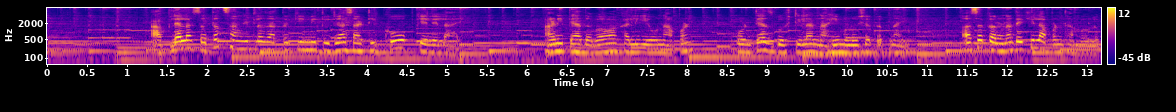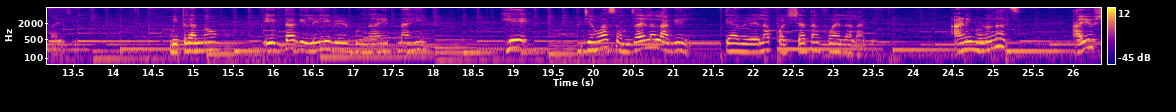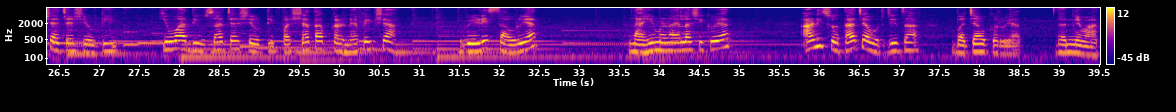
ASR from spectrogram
आपल्याला सतत सांगितलं जातं की मी तुझ्यासाठी खूप केलेलं आहे. आणि त्या दबावाखाली येऊन आपण कोणत्याच गोष्टीला नाही म्हणू शकत नाही. असं करणं देखील आपण थांबवलं पाहिजे. मित्रांनो एकदा गेलेली वेळ पुन्हा येत नाही. हे जेव्हा समजायला लागेल त्या वेळेला पश्चाताप व्हायला लागेल. आणि म्हणूनच आयुष्याच्या शेवटी किंवा दिवसाच्या शेवटी पश्चाताप करण्यापेक्षा वेळीच सावरूयात नाही म्हणायला शिकूयात आणि स्वतःच्या ऊर्जेचा बचाव करूयात. धन्यवाद.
